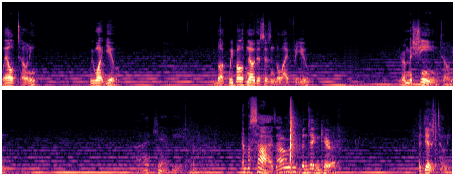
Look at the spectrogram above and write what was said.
Well, Tony, we want you. Look, we both know this isn't the life for you. You're a machine, Tony. I can't be. And besides, I already. Been taken care of. I did it, Tony.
